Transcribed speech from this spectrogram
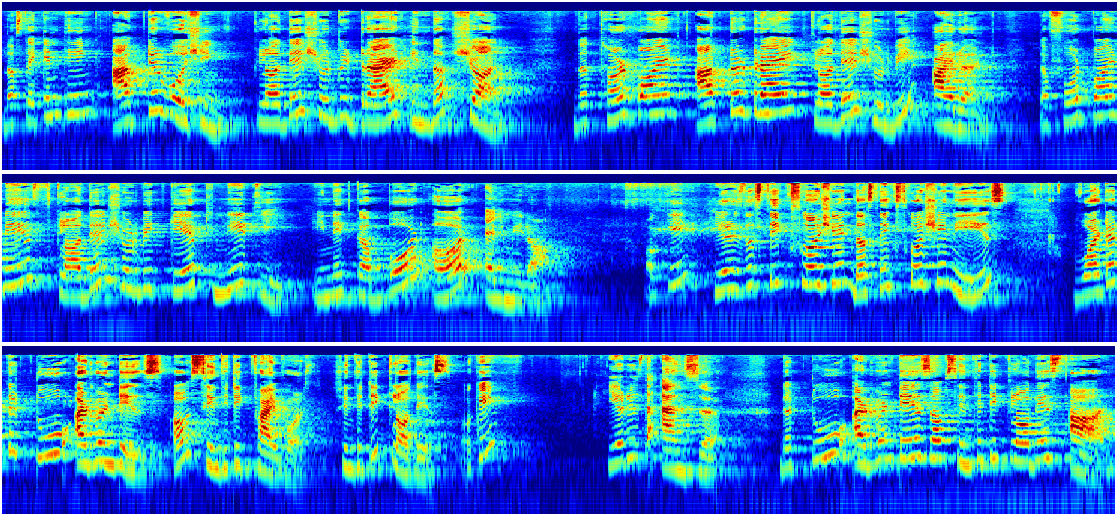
The second thing, after washing, clothes should be dried in the sun. The third point, after drying, clothes should be ironed. The fourth point is, clothes should be kept neatly in a cupboard or almirah. Okay, here is the sixth question. The sixth question is what are the two advantages of synthetic fibers, synthetic clothes? Okay, here is the answer. The two advantages of synthetic clothes are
